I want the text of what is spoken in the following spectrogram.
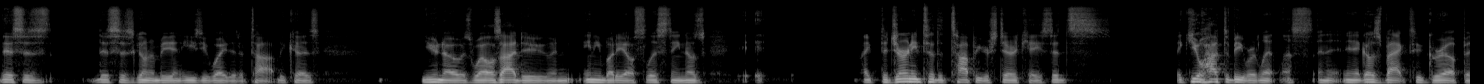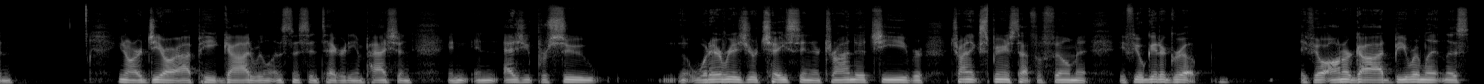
this is this is going to be an easy way to the top because you know as well as I do, and anybody else listening knows, it, like the journey to the top of your staircase. It's like you'll have to be relentless, and it, and it goes back to grip and you know our GRIP, God, relentlessness, integrity, and passion. And and as you pursue whatever it is you're chasing or trying to achieve or trying to experience that fulfillment, if you'll get a grip, if you'll honor God, be relentless,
